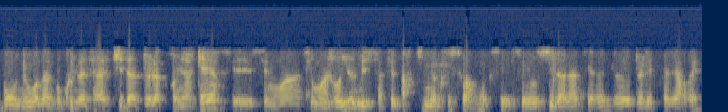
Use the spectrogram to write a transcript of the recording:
bon, nous, on a beaucoup de matériel qui date de la Première Guerre. C'est moins moins joyeux, mais ça fait partie de notre histoire. Donc c'est aussi là l'intérêt de, les préserver.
